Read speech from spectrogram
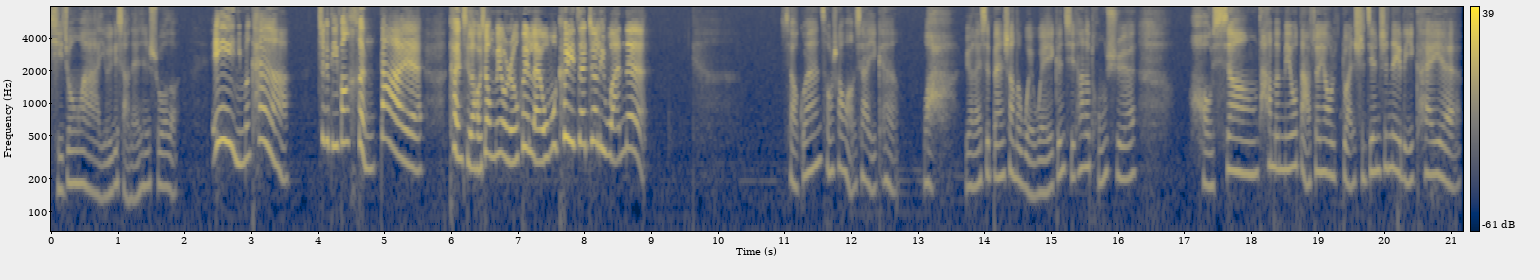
其中啊有一个小男生说了：“哎，你们看啊，这个地方很大哎，看起来好像没有人会来，我们可以在这里玩呢。”小关从上往下一看，哇，原来是班上的伟伟跟其他的同学，好像他们没有打算要短时间之内离开耶。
